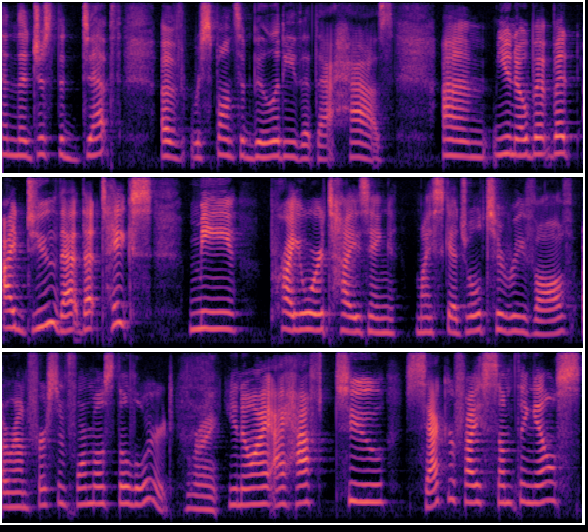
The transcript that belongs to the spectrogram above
and the just the depth of responsibility that that has um you know but but i do that that takes me prioritizing my schedule to revolve around first and foremost the lord right. you know i i have to sacrifice something else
